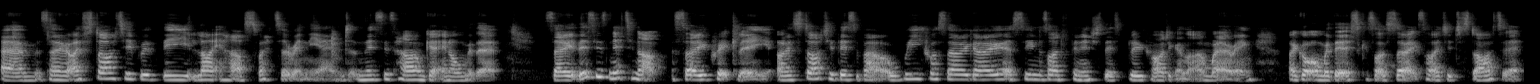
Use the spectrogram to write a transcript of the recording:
Um, so I started with the Lighthouse sweater in the end and this is how I'm getting on with it. So this is knitting up so quickly. I started this about a week or so ago. As soon as I'd finished this blue cardigan that I'm wearing, I got on with this because I was so excited to start it.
